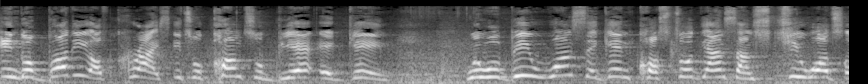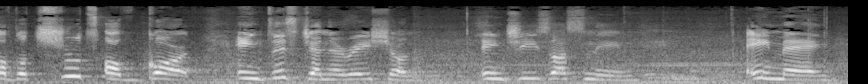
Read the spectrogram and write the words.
in the body of Christ. It will come to bear again. We will be once again custodians and stewards of the truth of God in this generation. In Jesus' name. Amen.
